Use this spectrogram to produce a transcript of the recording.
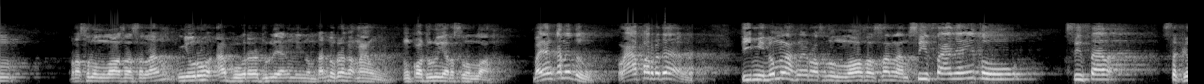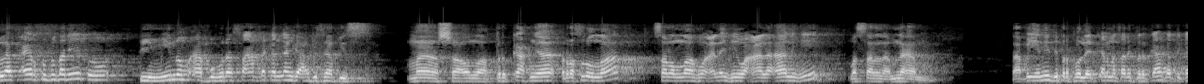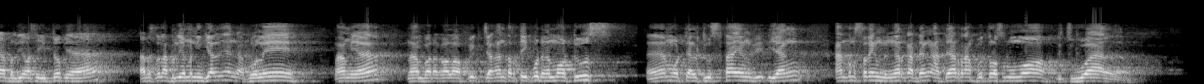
Rasulullah SAW nyuruh Abu Hurairah dulu yang minum, tapi Hurairah enggak mau. Engkau dulu ya Rasulullah. Bayangkan itu, lapar padahal. Diminumlah oleh Rasulullah SAW. Sisanya itu sisa segelas air susu tadi itu diminum Abu Hurairah sampai kenyang enggak habis-habis. Masya Allah berkahnya Rasulullah Sallallahu Alaihi Wasallam. Tapi ini diperbolehkan mencari berkah ketika beliau masih hidup ya. Harus setelah beliau meninggalnya enggak boleh. Paham ya? Nah barakallahu fik jangan tertipu dengan modus eh, modal dusta yang yang antum sering dengar kadang ada rambut Rasulullah dijual.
